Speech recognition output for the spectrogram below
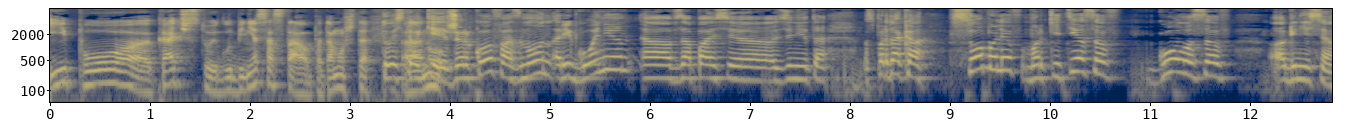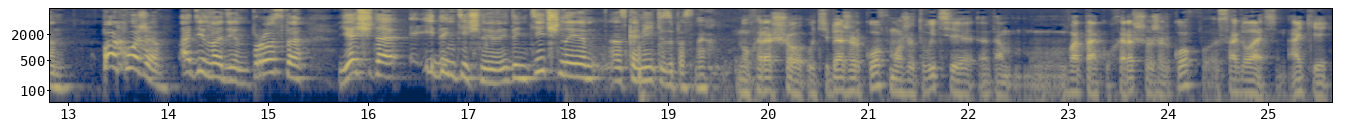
и по качеству и глубине состава, потому что... То есть, а, окей, ну... Жирков, Азмон, Ригони э, в запасе «Зенита», Спартака Соболев, Маркетесов, Голосов, Агнесян. Похоже, один в один, просто... Я считаю, идентичные, идентичные скамейки запасных. Ну хорошо, у тебя Жирков может выйти э, там в атаку. Хорошо, Жирков согласен, окей.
